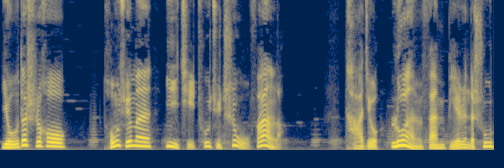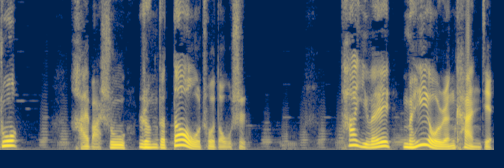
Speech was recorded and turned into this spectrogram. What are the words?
有的时候，同学们一起出去吃午饭了。他就乱翻别人的书桌，还把书扔得到处都是。他以为没有人看见，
